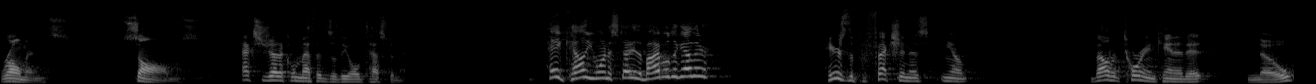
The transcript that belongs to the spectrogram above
Romans, Psalms, exegetical methods of the Old Testament. Hey, Kel, you want to study the Bible together? Here's the perfectionist, you know, valedictorian candidate. No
